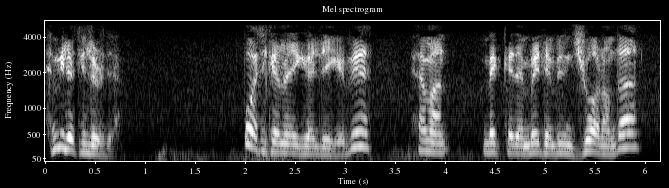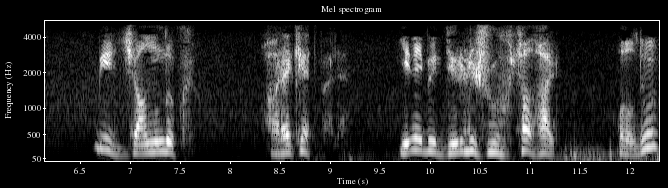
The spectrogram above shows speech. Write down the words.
hem iletilirdi. Bu ayet-i geldiği gibi hemen Mekke'de Medine'nin civarında bir canlılık, hareket böyle. Yine bir diriliş ruhsal hal oldu.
